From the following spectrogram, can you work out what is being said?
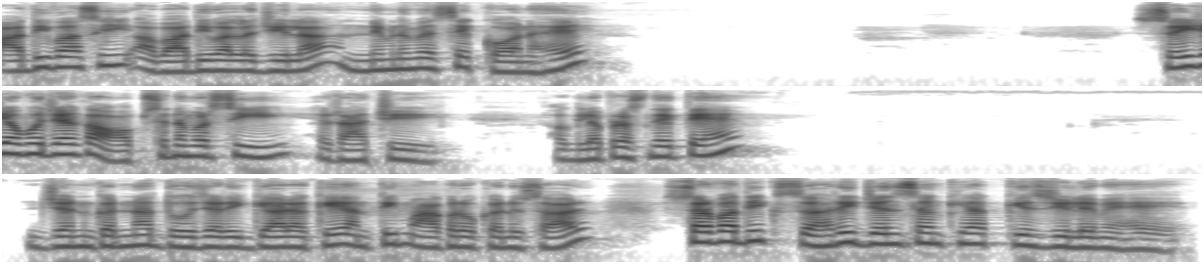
आदिवासी आबादी वाला जिला निम्न में से कौन है? सही जवाब हो जाएगा ऑप्शन नंबर सी, रांची। अगला प्रश्न देखते हैं। जनगणना 2011 के अंतिम आंकड़ों के अनुसार सर्वाधिक शहरी जनसंख्या किस ज़िले में है?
